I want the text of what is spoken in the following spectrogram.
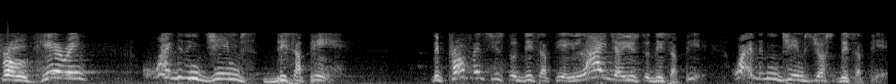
from hearing, why didn't James disappear? The prophets used to disappear. Elijah used to disappear. Why didn't James just disappear?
